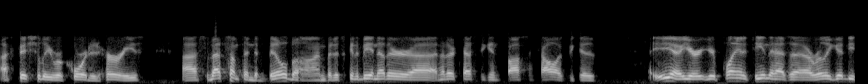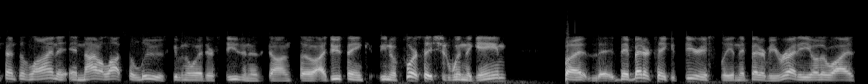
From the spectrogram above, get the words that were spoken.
officially recorded hurries. Uh, so that's something to build on. But it's going to be another uh, another test against Boston College because you know you're you're playing a team that has a really good defensive line and not a lot to lose given the way their season has gone. So I do think you know Florida State should win the game, but they better take it seriously and they better be ready. Otherwise,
